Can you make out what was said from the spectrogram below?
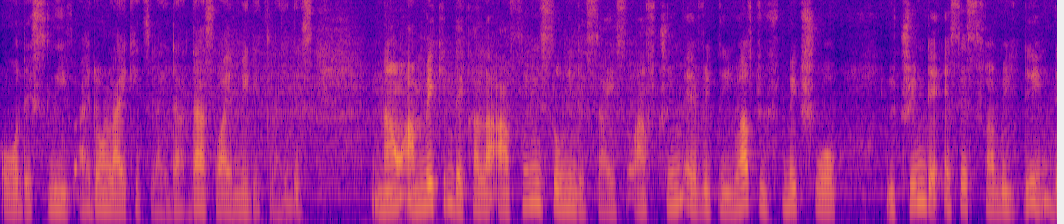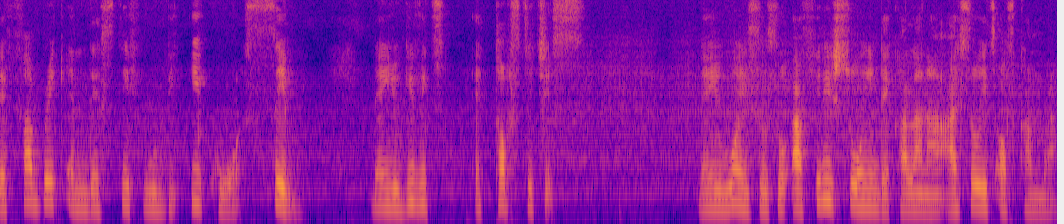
or the sleeve. I don't like it like that. That's why i made it like this now i'm making the collar. I've finished sewing the size. I've trimmed everything. You have to make sure you trim the excess fabric. Then the fabric and the stiff will be equal same. Then you give it a top stitches. Then you go and sew. So i finished sewing the collar now. I sew it off camera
